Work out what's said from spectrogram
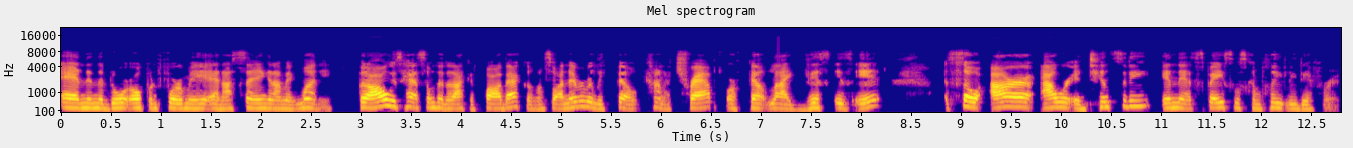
And then the door opened for me and I sang and I make money. But I always had something that I could fall back on. So I never really felt kind of trapped or felt like this is it. So our our intensity in that space was completely different.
